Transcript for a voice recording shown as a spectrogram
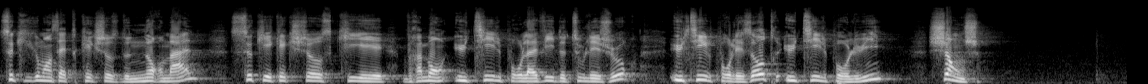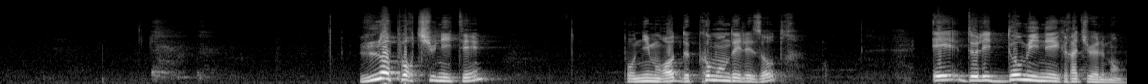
ce qui commence à être quelque chose de normal, ce qui est quelque chose qui est vraiment utile pour la vie de tous les jours, utile pour les autres, utile pour lui, change. L'opportunité pour Nimrod de commander les autres et de les dominer graduellement,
